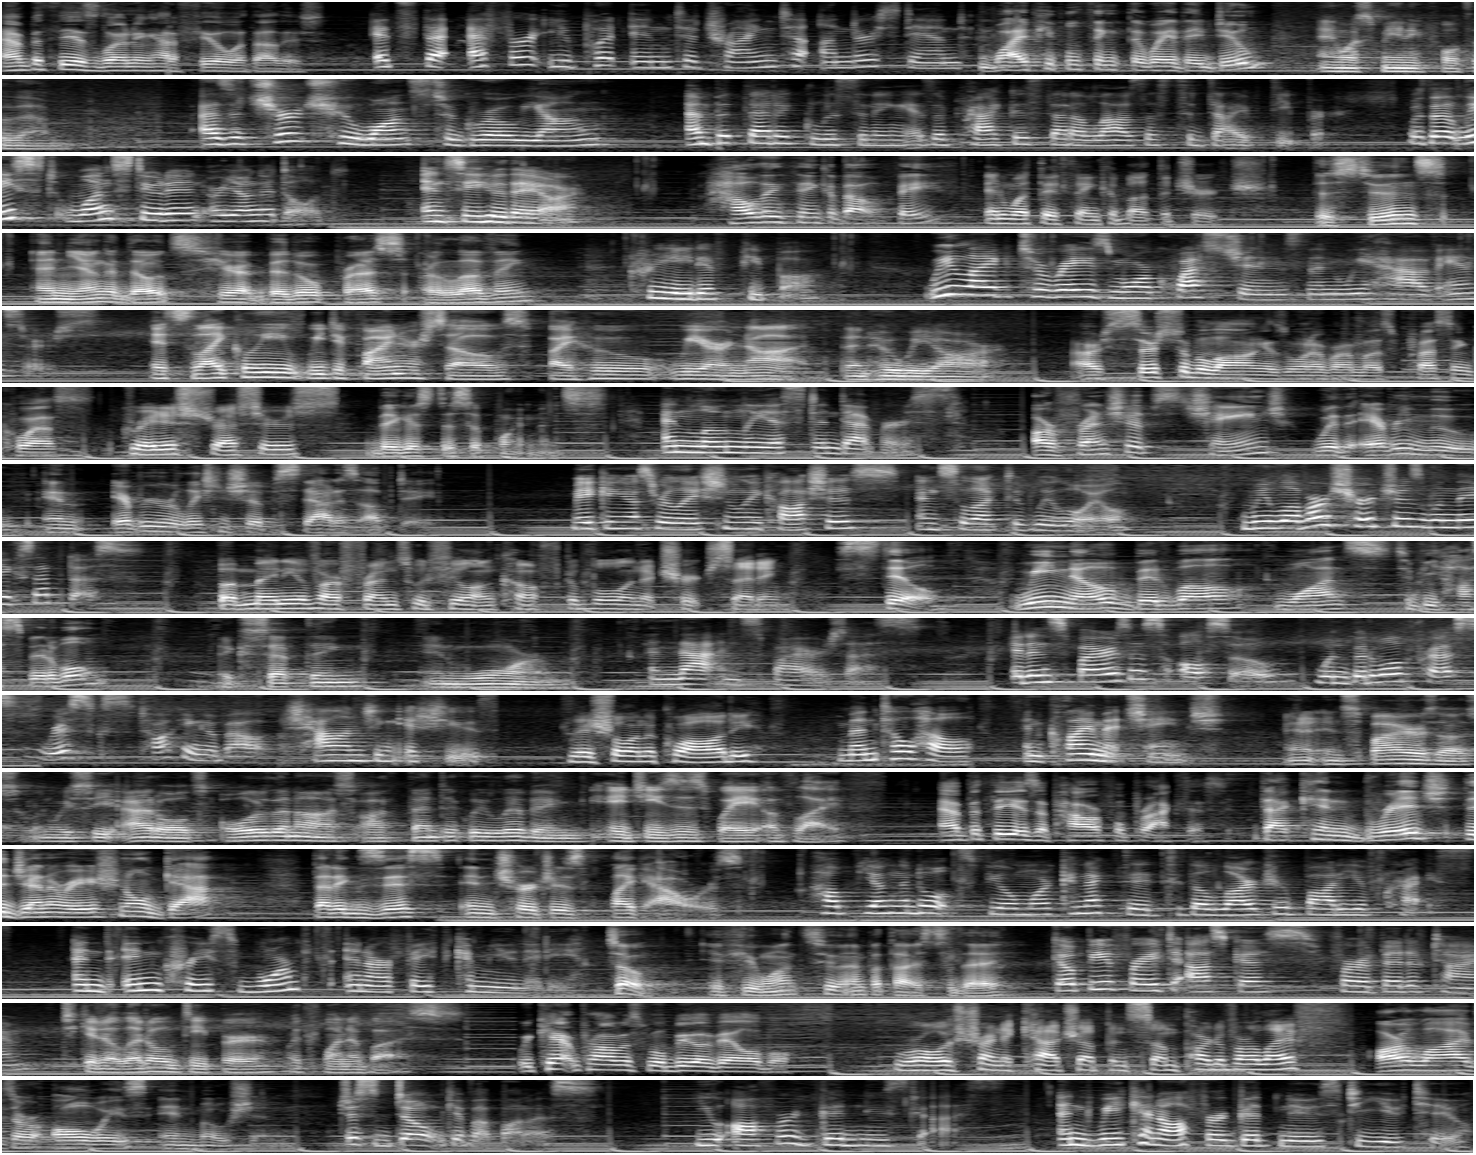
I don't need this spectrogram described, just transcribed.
Empathy is learning how to feel with others. It's the effort you put into trying to understand why people think the way they do, and what's meaningful to them. As a church who wants to grow young, empathetic listening is a practice that allows us to dive deeper. With at least one student or young adult. And see who they are. How they think about faith. And what they think about the church. The students and young adults here at Bidwell Pres are loving, creative people. We like to raise more questions than we have answers. It's likely we define ourselves by who we are not than who we are. Our search to belong is one of our most pressing quests, greatest stressors, biggest disappointments, and loneliest endeavors. Our friendships change with every move and every relationship status update, making us relationally cautious and selectively loyal. We love our churches when they accept us. But many of our friends would feel uncomfortable in a church setting. Still, we know Bidwell wants to be hospitable, accepting, and warm. And that inspires us. It inspires us also when Bidwell Pres risks talking about challenging issues, racial inequality, mental health, and climate change. And it inspires us when we see adults older than us authentically living a Jesus way of life. Empathy is a powerful practice that can bridge the generational gap that exists in churches like ours. Help young adults feel more connected to the larger body of Christ. And increase warmth in our faith community. So, if you want to empathize today, don't be afraid to ask us for a bit of time to get a little deeper with one of us. We can't promise we'll be available. We're always trying to catch up in some part of our life. Our lives are always in motion. Just don't give up on us. You offer good news to us. And we can offer good news to you too.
